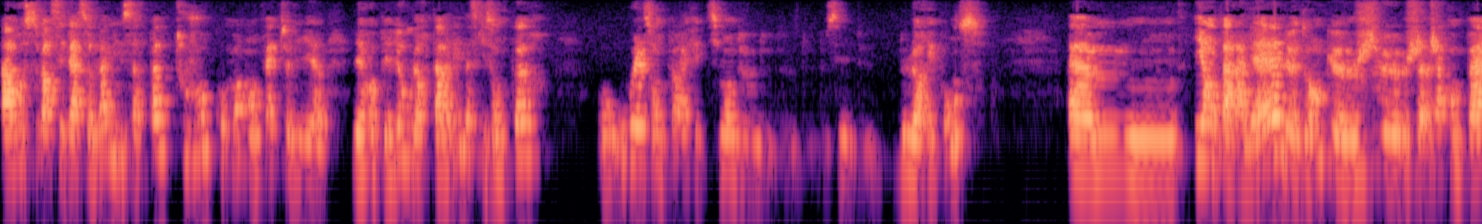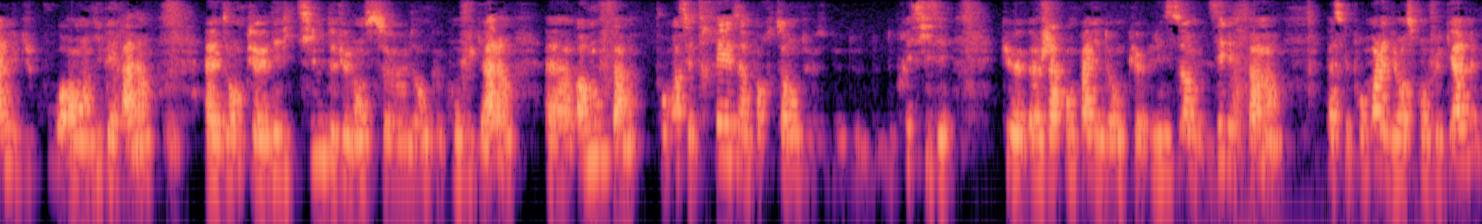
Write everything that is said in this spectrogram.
à recevoir ces personnes-là, mais ils ne savent pas toujours comment, en fait, les, euh, les repérer ou leur parler parce qu'ils ont peur, ou, elles ont peur, effectivement, de, de, de, leur réponse. Euh, et en parallèle, donc, j'accompagne du coup en libéral, hein, donc des victimes de violences donc conjugales, hommes ou femmes. Pour moi, c'est très important de, préciser que euh, j'accompagne donc les hommes et les femmes, parce que pour moi, la violence conjugale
